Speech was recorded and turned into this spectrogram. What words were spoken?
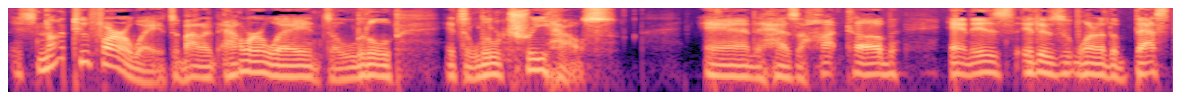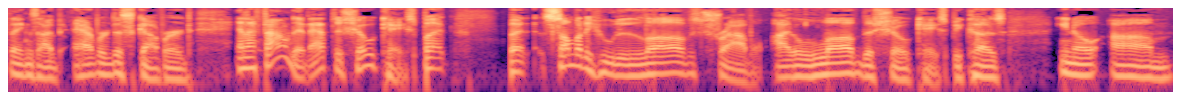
it's not too far away. It's about an hour away. It's a little it's a little tree house, and it has a hot tub and is it is one of the best things I've ever discovered. And I found it at the showcase. But but somebody who loves travel, I love the showcase because you know um,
